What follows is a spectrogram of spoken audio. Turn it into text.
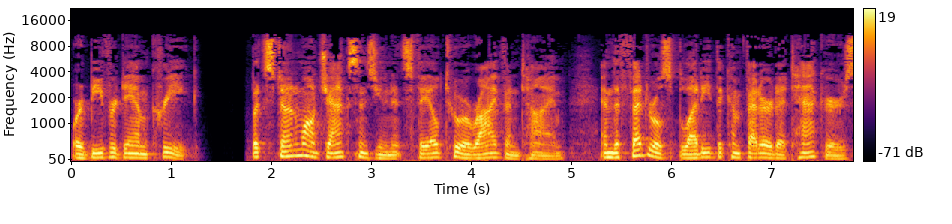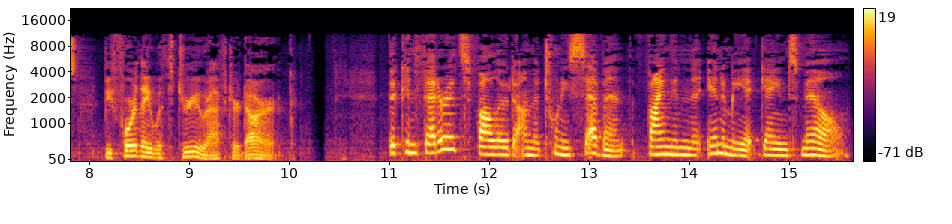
or Beaver Dam Creek, but Stonewall Jackson's units failed to arrive in time, and the Federals bloodied the Confederate attackers before they withdrew after dark. The Confederates followed on the 27th, finding the enemy at Gaines Mill.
